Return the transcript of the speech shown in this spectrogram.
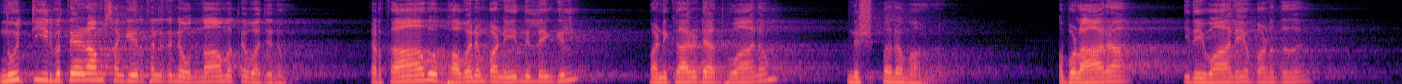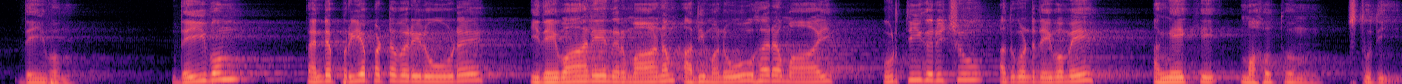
നൂറ്റി ഇരുപത്തേഴാം സങ്കീർത്തനത്തിന്റെ ഒന്നാമത്തെ വചനം. കർത്താവ് ഭവനം പണിയുന്നില്ലെങ്കിൽ പണിക്കാരുടെ അധ്വാനം നിഷ്ഫലമാണ്. അപ്പോൾ ആരാ ഈ ദൈവാലയം പണിതത്? ദൈവം. ദൈവം തന്റെ പ്രിയപ്പെട്ടവരിലൂടെ ഈ ദൈവാലയ നിർമ്മാണം അതിമനോഹരമായി പൂർത്തീകരിച്ചു. അതുകൊണ്ട് ദൈവമേ അങ്ങേക്ക് മഹത്വം സ്തുതി.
